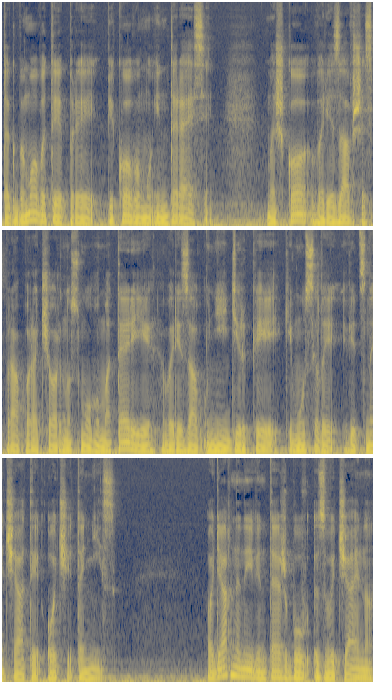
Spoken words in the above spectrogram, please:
так би мовити, при піковому інтересі. Мишко, вирізавши з прапора чорну смугу матерії, вирізав у ній дірки, які мусили відзначати очі та ніс. Одягнений він теж був звичайно.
